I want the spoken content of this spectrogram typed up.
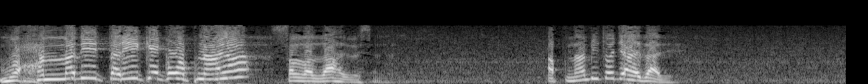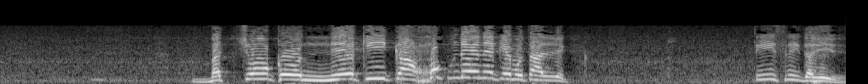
محمدی طریقے کو اپنایا، صلی اللہ علیہ وسلم۔ اپنا بھی تو جائزہ لے بچوں کو نیکی کا حکم دینے کے متعلق تیسری دلیل،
